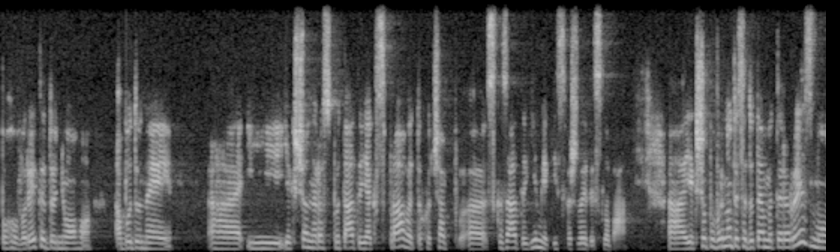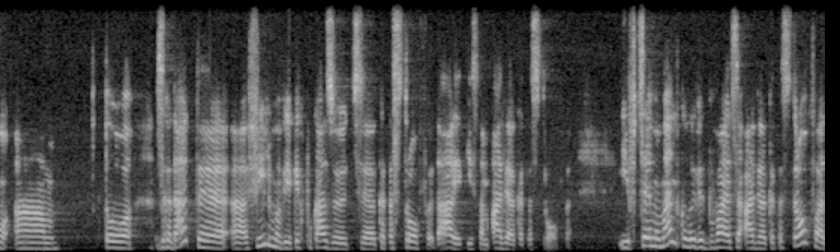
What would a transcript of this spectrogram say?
поговорити до нього або до неї. Е, І якщо не розпитати, як справи, то хоча б е, сказати їм якісь важливі слова. Е, Якщо повернутися до теми тероризму, то згадайте фільми, в яких показують катастрофи, да, якісь там авіакатастрофи. І в цей момент, коли відбувається авіакатастрофа,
